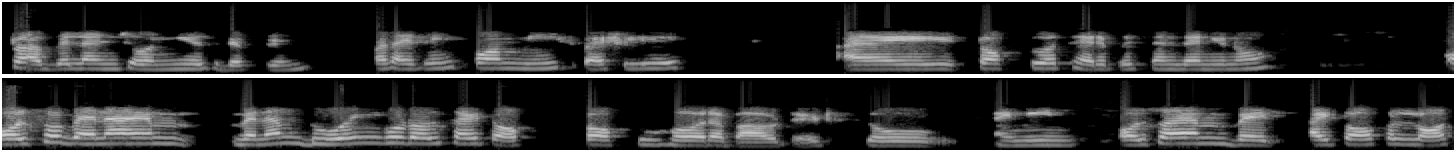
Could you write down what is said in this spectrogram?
struggle and journey is different. But I think for me, especially, I talk to a therapist, and then you know, also when I'm when I'm doing good, also I talk talk to her about it. So I mean, also I am very, I talk a lot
